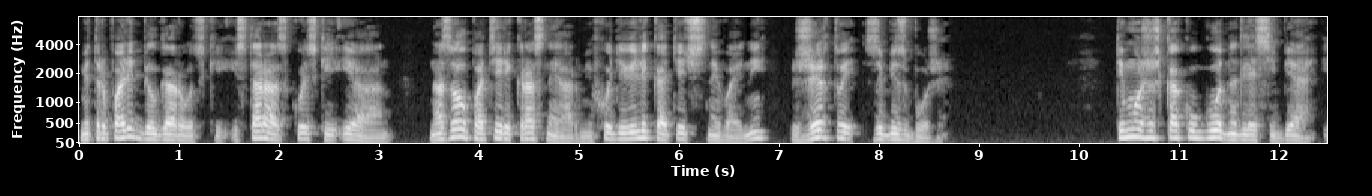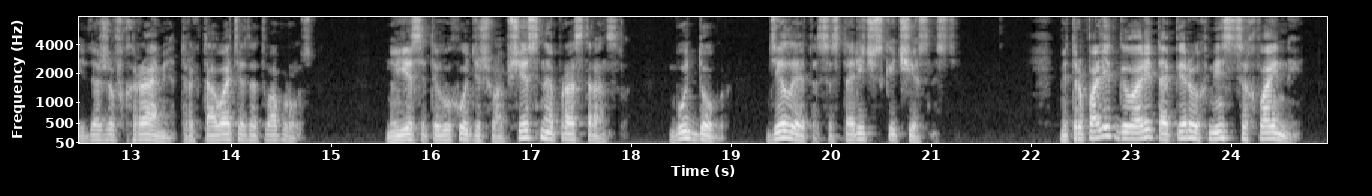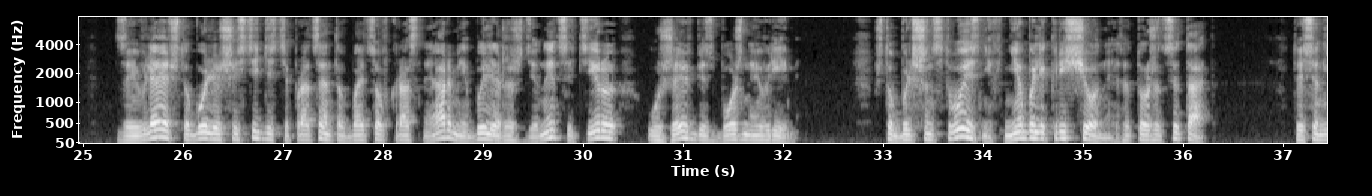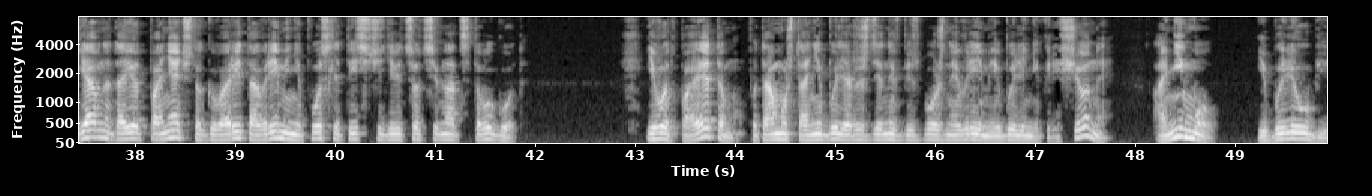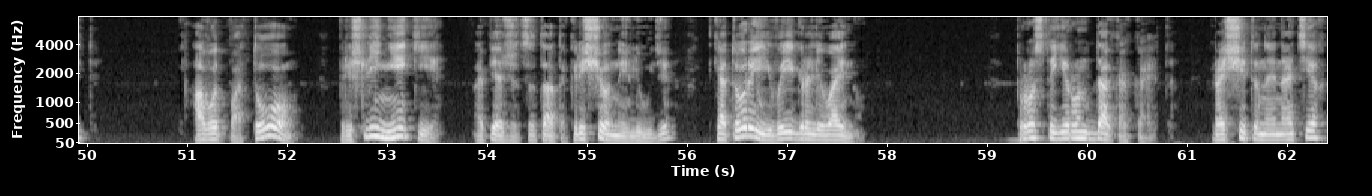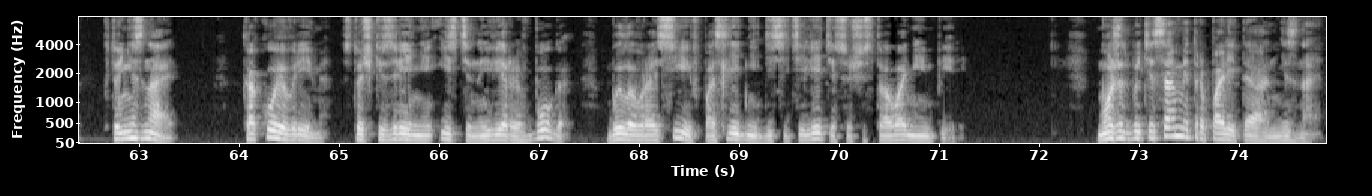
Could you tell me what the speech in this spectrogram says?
Митрополит Белгородский и Старооскольский Иоанн назвал потери Красной Армии в ходе Великой Отечественной войны жертвой за безбожие. Ты можешь как угодно для себя и даже в храме трактовать этот вопрос. Но если ты выходишь в общественное пространство, будь добр, делай это с исторической честностью. Митрополит говорит о первых месяцах войны, заявляет, что более 60% бойцов Красной Армии были рождены, цитирую, «уже в безбожное время», что большинство из них не были крещены, это тоже цитата. То есть он явно дает понять, что говорит о времени после 1917 года. И вот поэтому, потому что они были рождены в безбожное время и были не крещены, они, мол, и были убиты. А вот потом пришли некие опять же цитата, крещенные люди, которые и выиграли войну. Просто ерунда какая-то, рассчитанная на тех, кто не знает, какое время с точки зрения истинной веры в Бога было в России в последние десятилетия существования империи. Может быть и сам митрополит Иоанн не знает.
